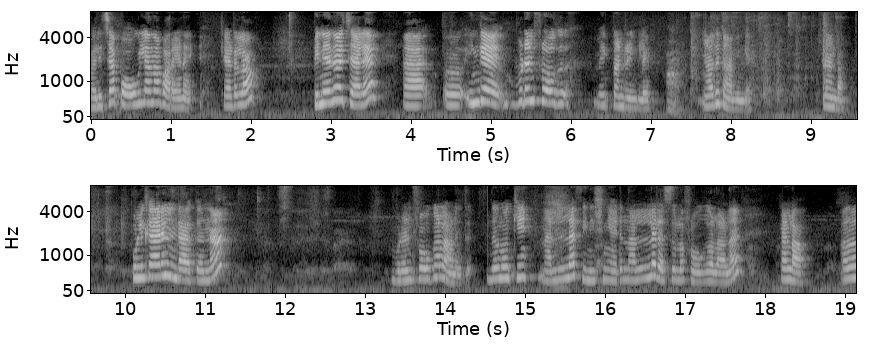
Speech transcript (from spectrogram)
വലിച്ചാൽ പോവില്ല എന്നാണ് പറയണേ. കേട്ടല്ലോ? പിന്നെയെന്ന് വെച്ചാൽ ഇങ്ങേ വുഡൻ ഫ്രോഗ് മേക്ക് പണ്ടിരിക്കില്ലേ അത് കാമിങ്ങേ വേണ്ടോ പുള്ളിക്കാരൻ ഉണ്ടാക്കുന്ന വുഡൻ ഫ്രോക്കുകളാണിത് ഇത് നോക്കി നല്ല ഫിനിഷിംഗ് ആയിട്ട് നല്ല രസമുള്ള ഫ്രോക്കുകളാണ് കണ്ടോ? അത്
